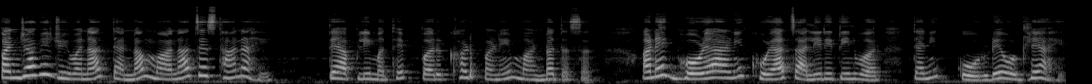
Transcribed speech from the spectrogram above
पंजाबी जीवनात त्यांना मानाचे स्थान आहे. ते आपली मते परखडपणे मांडत असत. अनेक भोळ्या आणि खुळ्या चालीरीतींवर त्यांनी कोरडे ओढले आहेत.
